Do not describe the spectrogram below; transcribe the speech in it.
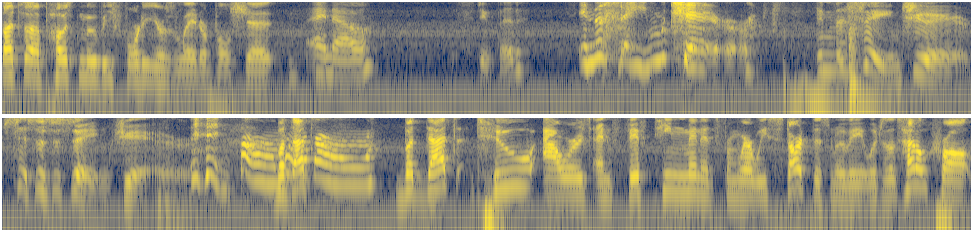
that's a post movie forty years later bullshit. I know. Stupid. In the same chair. In the same chair, this is the same chair. but that's- But that's two hours and fifteen minutes from where we start this movie, which is a title crawl.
